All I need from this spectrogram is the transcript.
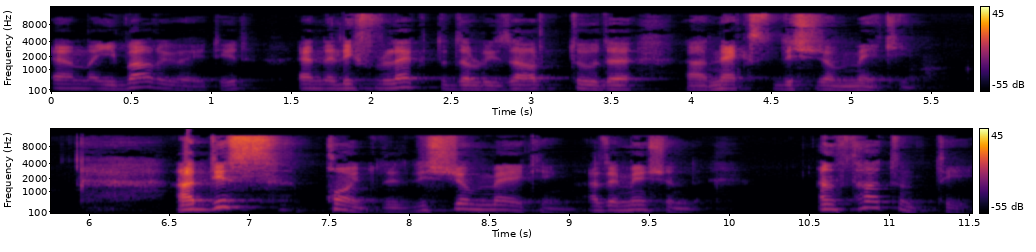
and evaluated and reflect the result to the uh, next decision making. At this point, the decision making, as I mentioned, uncertainty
